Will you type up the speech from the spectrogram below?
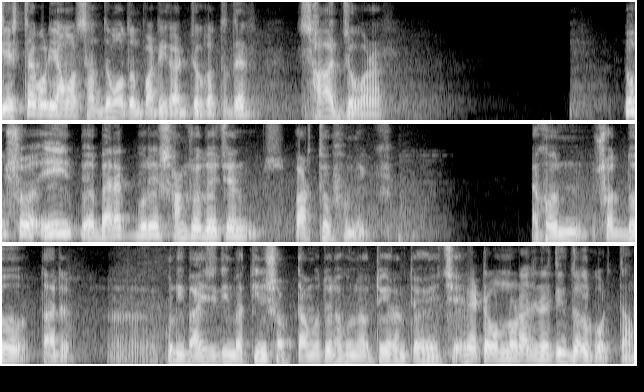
চেষ্টা করি আমার সাধ্য মতন পার্টি কার্যকর্তাদের সাহায্য করার। লোকসভা এই ব্যারাকপুরে সাংসদ হয়েছেন পার্থ ভৌমিক। এখন সদ্য তার কুড়ি বাইশ দিন বা তিন সপ্তাহ মতন এখন অতিক্রান্ত হয়েছে। আমি একটা অন্য রাজনৈতিক দল করতাম।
